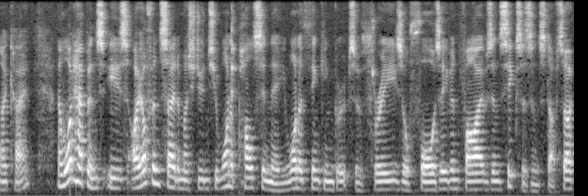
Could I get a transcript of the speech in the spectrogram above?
okay? And what happens is, I often say to my students, you want a pulse in there. You want to think in groups of threes or fours, even fives and sixes and stuff. So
